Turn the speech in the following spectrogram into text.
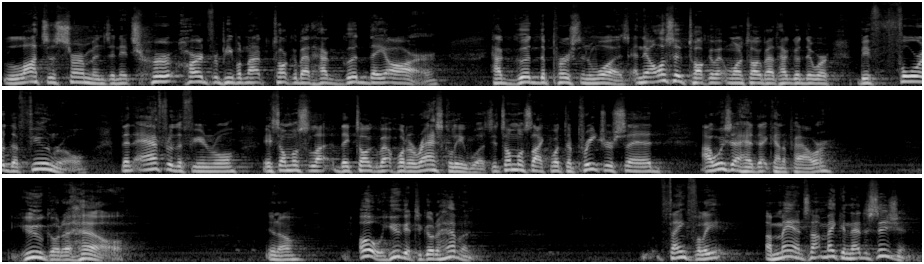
lots of sermons, and it's hard for people not to talk about how good they are, how good the person was. And they also talk about, want to talk about how good they were before the funeral. Then after the funeral, it's almost like they talk about what a rascal he was. It's almost like what the preacher said, I wish I had that kind of power. You go to hell you know, oh, you get to go to heaven. Thankfully, a man's not making that decision,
